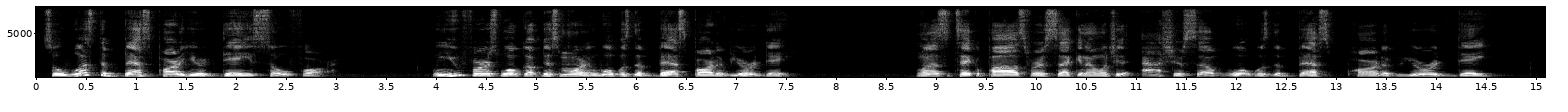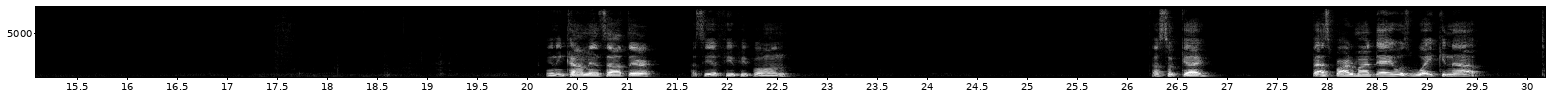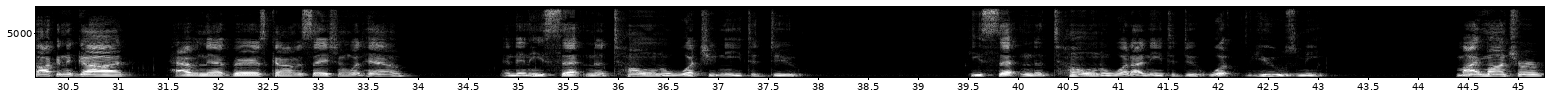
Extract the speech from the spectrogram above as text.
So, what's the best part of your day so far? When you first woke up this morning, what was the best part of your day? I want us to take a pause for a second. I want you to ask yourself what was the best part of your day? Any comments out there? I see a few people on. That's okay. Best part of my day was waking up, talking to God, having that various conversation with Him, and then He's setting the tone of what you need to do. He's setting the tone of what I need to do, what use me. My mantra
